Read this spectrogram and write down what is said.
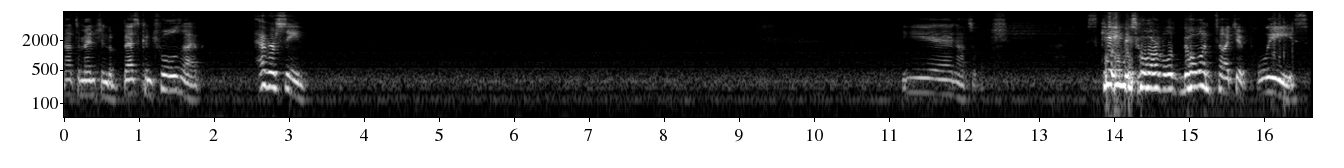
Not to mention the best controls I have ever seen. Yeah, not so much. This game is horrible. No one touch it, please.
